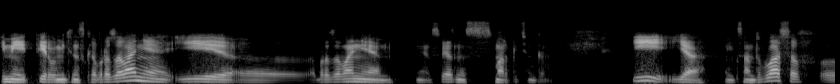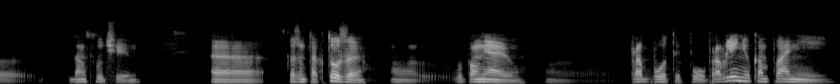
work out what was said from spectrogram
имеет первое медицинское образование и образование, э, связанное с маркетингом. И я, Александр Власов, э, в данном случае, э, скажем так, тоже э, выполняю работы по управлению компанией,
